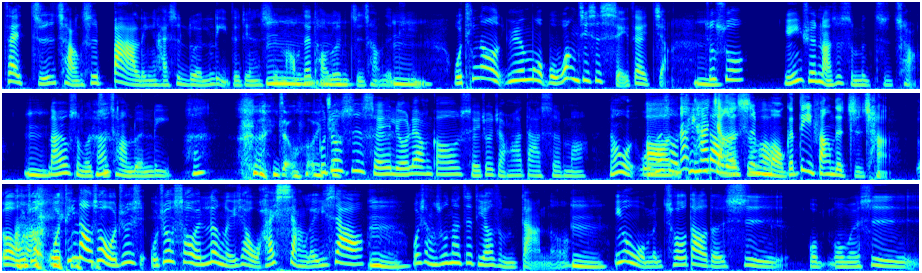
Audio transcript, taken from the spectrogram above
在职场是霸凌还是伦理这件事吗？我们在讨论职场的题。我听到约莫我忘记是谁在讲，就说演艺圈哪是什么职场，嗯，哪有什么职场伦理？怎么会？不就是谁流量高谁就讲话大声吗？然后我我那时候听到的是某个地方的职场 哦，我就 我听到的时候，我就我就稍微愣了一下，我还想了一下哦，嗯，我想说那这题要怎么打呢？嗯，因为我们抽到的是我我们是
